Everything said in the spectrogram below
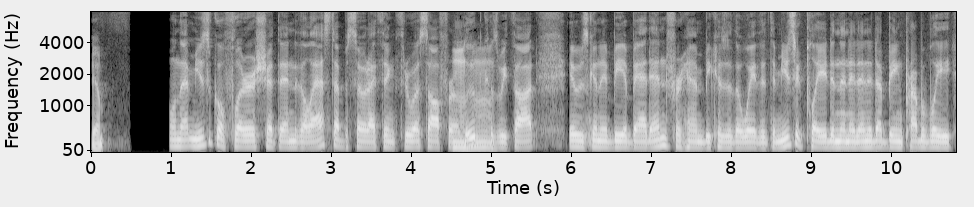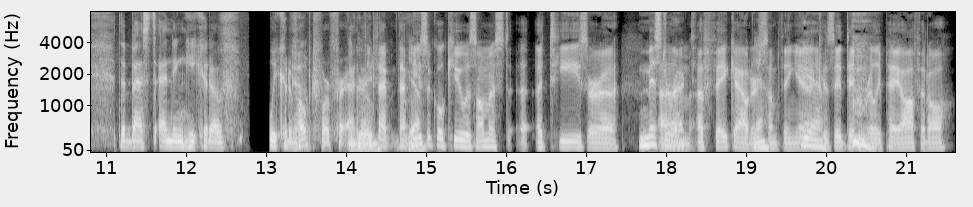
Yep. Well, and that musical flourish at the end of the last episode, I think, threw us off for a loop Mhm. because we thought it was going to be a bad end for him because of the way that the music played, and then it ended up being probably the best ending he could have we could have Yeah. hoped for for I think that, that Yeah. musical cue was almost a, a tease or a Misdirect. um, a fake out or Yeah. something. Yeah, Yeah. because it didn't really pay off at all.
